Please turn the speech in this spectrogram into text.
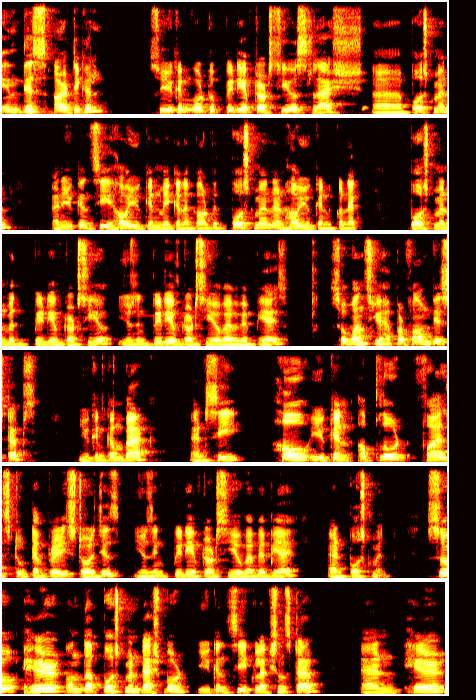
in this article so you can go to pdf.co slash uh, postman and you can see how you can make an account with postman and how you can connect postman with pdf.co using pdf.co web apis so once you have performed these steps you can come back and see how you can upload files to temporary storages using pdf.co web api and postman. So here on the postman dashboard you can see collections tab and here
